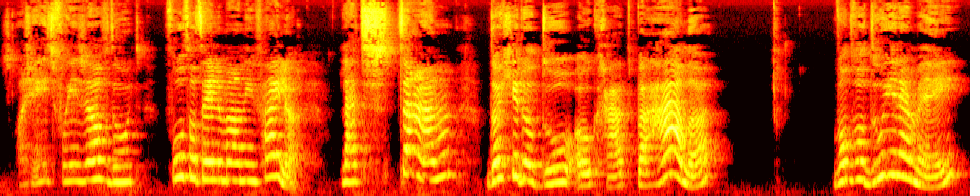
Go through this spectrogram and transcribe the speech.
Dus als je iets voor jezelf doet, voelt dat helemaal niet veilig. Laat staan dat je dat doel ook gaat behalen. Want wat doe je daarmee?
